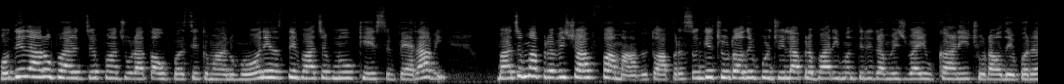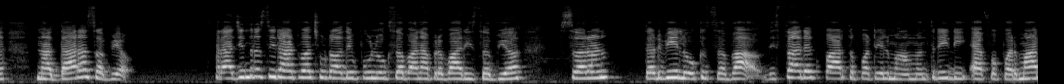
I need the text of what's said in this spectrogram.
હોદ્દેદારો ભાજપમાં જોડાતા ઉપસ્થિત મહાનુભાવોને હસ્તે ભાજપનો ખેસ પહેરાવી ભાજપમાં પ્રવેશ આપવામાં આવ્યો તો આ પ્રસંગે છોટાઉદેપુર જિલ્લા પ્રભારી મંત્રી રમેશભાઈ ઉકાણી, છોટાઉદેપુરના ધારાસભ્ય રાજેન્દ્રસિંહ રાઠવા, છોટાઉદેપુર લોકસભાના પ્રભારી સભ્ય શરણ તડવી, લોકસભા વિસ્તારક પાર્થ પટેલ, મહામંત્રી ડીએફ પરમાર,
